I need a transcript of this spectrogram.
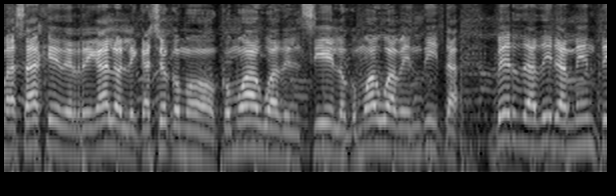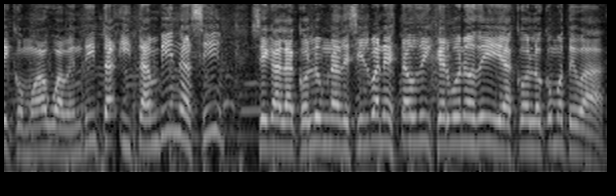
masaje de regalo le cayó como, como agua del cielo, como agua bendita, verdaderamente como agua bendita. Y también así llega la columna de Silvana Staudiger. Buenos días, Colo, ¿cómo te va?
